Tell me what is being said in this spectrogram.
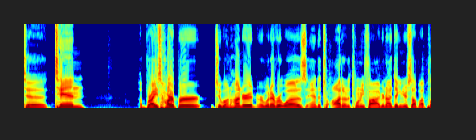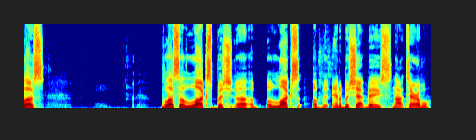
to 10, a Bryce Harper to 100 or whatever it was, and a t- auto to 25. You're not digging yourself up. Plus, plus a Lux, uh, a, a Lux, a, and a Bichette base. Not terrible.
